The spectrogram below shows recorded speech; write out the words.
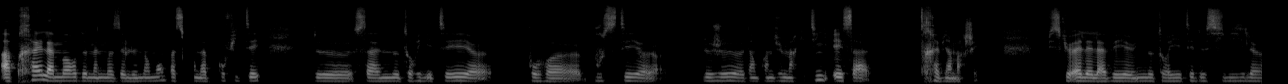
après la mort de Mademoiselle Le Normand parce qu'on a profité de sa notoriété pour booster le jeu d'un point de vue marketing et ça a très bien marché puisque elle, elle avait une notoriété de Sibylle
